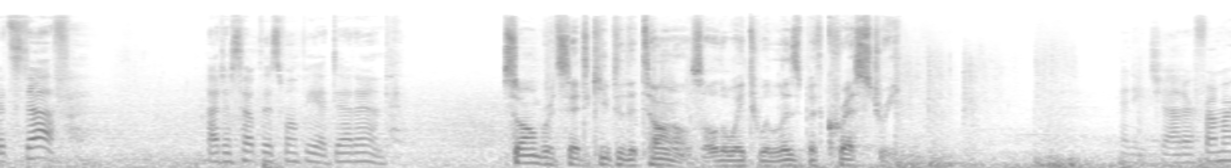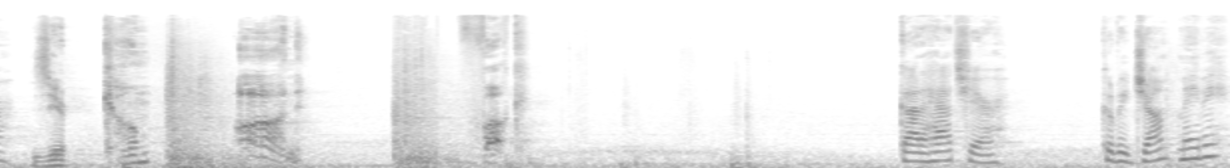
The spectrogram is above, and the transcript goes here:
Good stuff. I just hope this won't be a dead end. Songbird said to keep to the tunnels all the way to Elizabeth Kress Street. Any chatter from her? Zero. Come on! Fuck. Got a hatch here. Could we jump, maybe?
